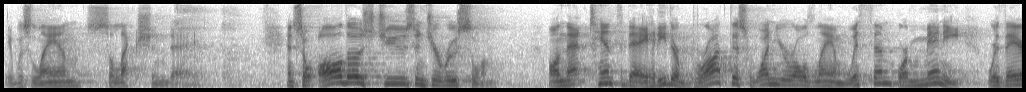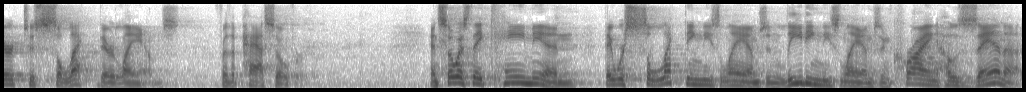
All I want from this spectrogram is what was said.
It was Lamb Selection Day. And so all those Jews in Jerusalem on that 10th day had either brought this one year old lamb with them, or many were there to select their lambs for the Passover. And so as they came in, they were selecting these lambs and leading these lambs and crying, Hosanna!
